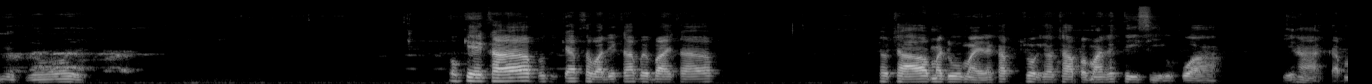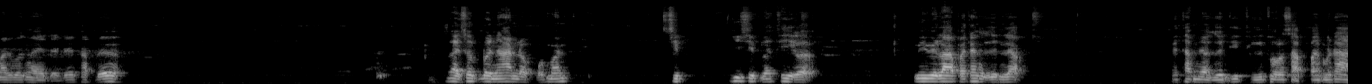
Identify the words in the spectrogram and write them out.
เรียบร้อย โอเคครับโอเคครับสวัสดีครับบ๊ายบายครับ เช้าเช้ามาดูใหม่นะครับ ช่วงเช้าเช้าประมาณตีสี่กว่าตีห้ากลับมาเบิ่งไงเดี๋ยวเด้อครับ เด้อไล่สดเบอร์นานหรอกประมาณสิบยี่สิบนาทีก็มีเวลาไปทางอื่นแล้ว ไปทำอย่างอื่นที่ถือโทรศัพท์ไปไม่ได้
